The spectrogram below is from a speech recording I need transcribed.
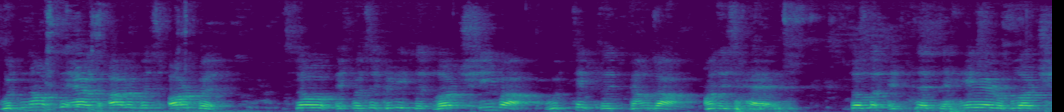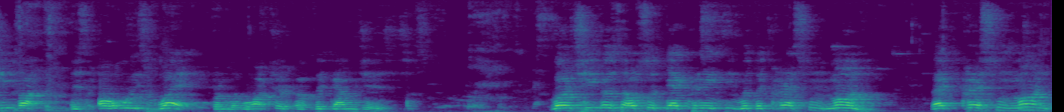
would knock the earth out of its orbit. So it was agreed that Lord Shiva would take the Ganga on his head. So it said the hair of Lord Shiva is always wet from the water of the Ganges. Lord Shiva is also decorated with the crescent moon. That crescent moon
